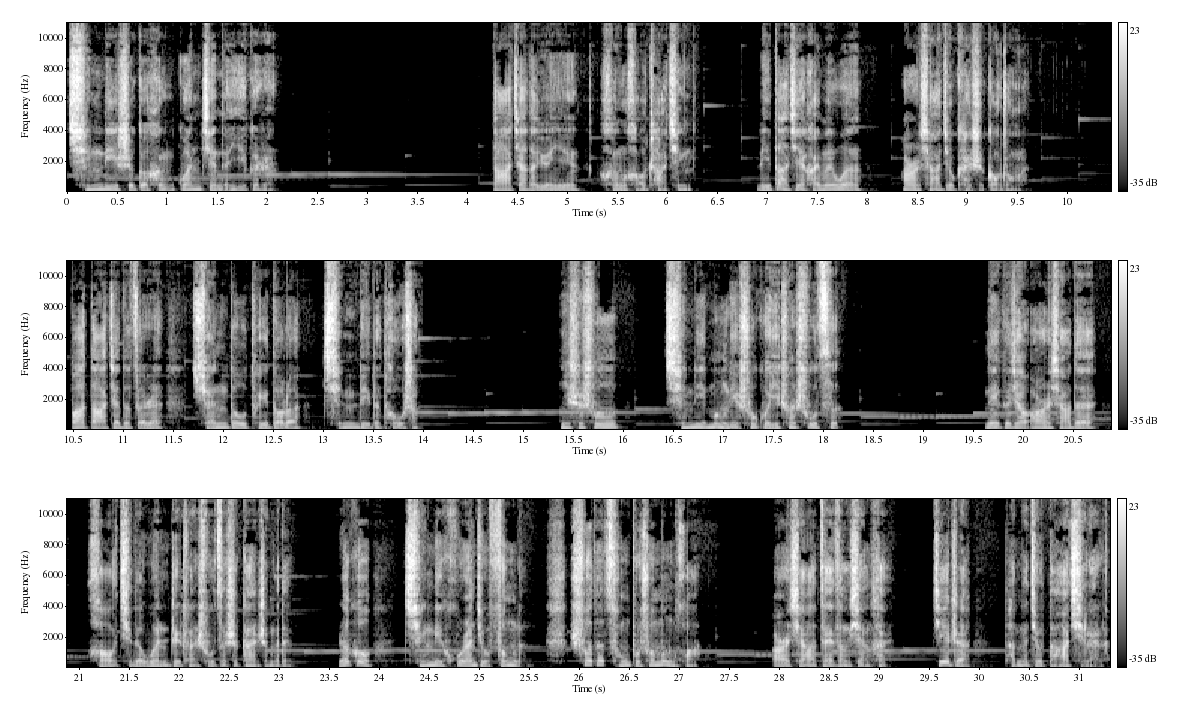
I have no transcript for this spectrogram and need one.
秦丽是个很关键的一个人。”打架的原因很好查清。李大姐还没问，二霞就开始告状了，把打架的责任全都推到了秦丽的头上。你是说，秦丽梦里说过一串数字？那个叫二霞的好奇地问：“这串数字是干什么的？”然后秦丽忽然就疯了，说他从不说梦话。二霞栽赃陷害，接着他们就打起来了。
